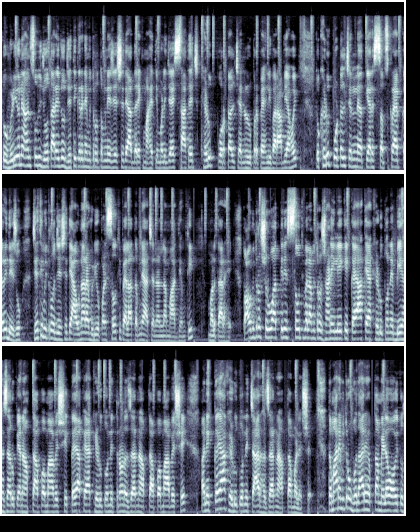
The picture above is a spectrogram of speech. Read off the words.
તો વિડીયોને અંત સુધી જોતા રહેજો. જેથી કરીને મિત્રો તમને જે છે તે આ દરેક માહિતી મળી જાય. સાથે જ ખેડૂત પોર્ટલ ચેનલ ઉપર પહેલી વાર આવ્યા હોય, તો ખેડૂત પોર્ટલ ચેનલને અત્યારે સબસ્ક્રાઇબ કરી દેજો. જેથી મિત્રો જે છે તે આવનારા વીડિયો પણ સૌથી પહેલા તમને આ ચેનલના માધ્યમથી મળતા રહે. તો આવો મિત્રો, શરૂઆત કરીએ. સૌથી પહેલા મિત્રો જાણી લઈએ કે કયા કયા ખેડૂતોને બે રૂપિયાના હપ્તા આપવામાં આવે છે, કયા કયા ખેડૂતોને ત્રણ હજારના હપ્તા આપવામાં આવે છે અને કયા ખેડૂતોને ચાર હજારના હપ્તા મળે છે. તમારે મિત્રો વધારે હપ્તા મેળવવા હોય તો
